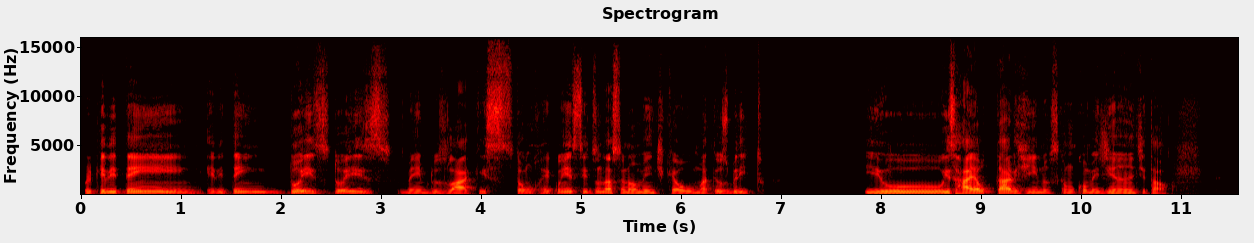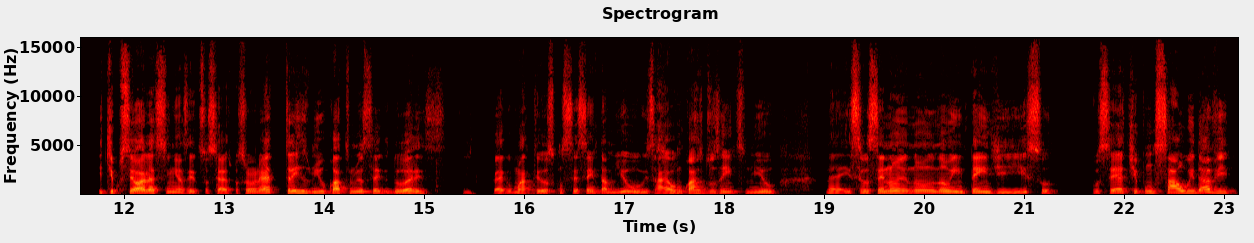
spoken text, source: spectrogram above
Porque ele tem, ele tem dois, dois membros lá que estão reconhecidos nacionalmente, que é o Matheus Brito e o Israel Targinos, que é um comediante e tal. E tipo, você olha assim as redes sociais do Neto, 3 mil, 4 mil seguidores. E pega o Matheus com 60 mil, o Israel com quase 200 mil, né? E se você não, não, não entende isso, você é tipo um Saul e Davi.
